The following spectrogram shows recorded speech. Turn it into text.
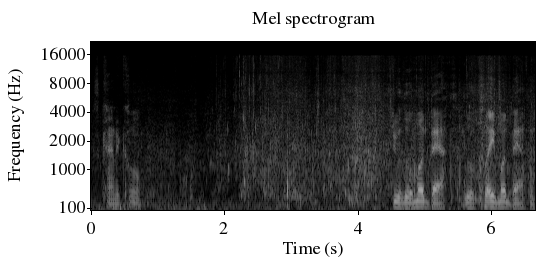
It's kind of cool. Do a little mud bath, a little clay mud bathing.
